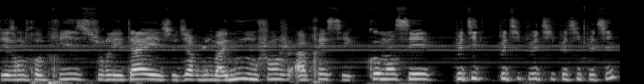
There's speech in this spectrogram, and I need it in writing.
les entreprises, sur l'État et se dire bon bah nous on change après c'est commencer petit petit petit petit petit.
